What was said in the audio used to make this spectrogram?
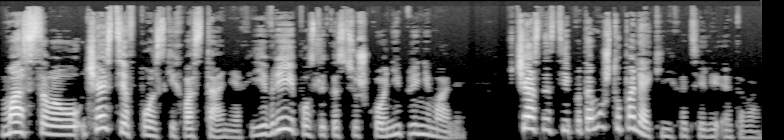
Массового участия в польских восстаниях евреи после Костюшко не принимали, в частности потому, что поляки не хотели этого.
